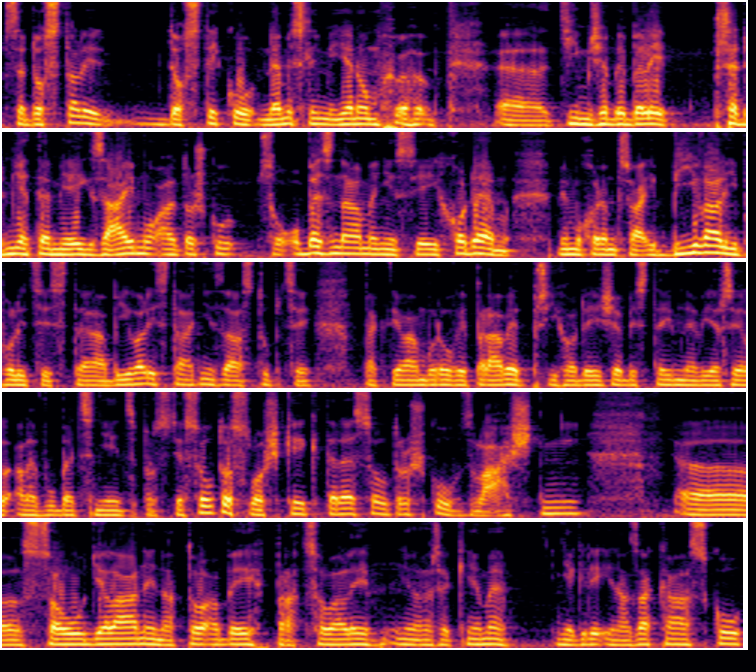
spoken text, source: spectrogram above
se dostali do styku, nemyslím jenom eh, tím, že by byli předmětem jejich zájmu, ale trošku jsou obeznámeni s jejich chodem. Mimochodem třeba i bývalí policisté a bývalí státní zástupci, tak ty vám budou vyprávět příhody, že byste jim nevěřil, ale vůbec nic. Prostě jsou to složky, které jsou trošku zvláštní, eh, jsou dělány na to, aby pracovali, řekněme, někdy i na zakázku,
